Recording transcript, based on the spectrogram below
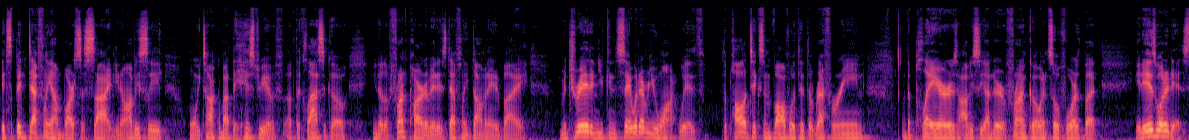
it's been definitely on Barca's side you know obviously when we talk about the history of, of the Clásico, you know, the front part of it is definitely dominated by Madrid, and you can say whatever you want with the politics involved with it, the refereeing, the players, obviously under Franco and so forth, but it is what it is.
